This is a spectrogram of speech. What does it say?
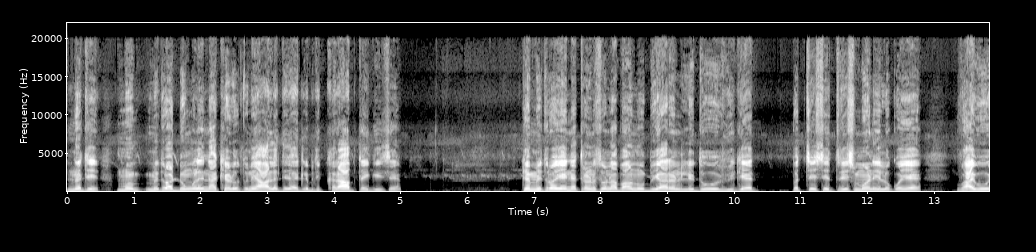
નથી. મિત્રો ડુંગળીના ખેડૂતોની હાલત એટલી બધી ખરાબ થઈ ગઈ છે કે મિત્રો, એને ત્રણસોના ભાવનું બિયારણ લીધું, વીઘે પચીસથી ત્રીસ મણ એ લોકોએ વાવ્યું,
